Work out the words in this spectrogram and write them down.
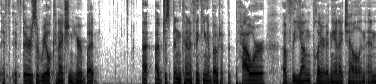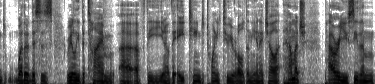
if if there's a real connection here, but I've just been kind of thinking about the power of the young player in the NHL, and, and whether this is really the time uh, of the you know the 18 to 22 year old in the NHL. How much power you see them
